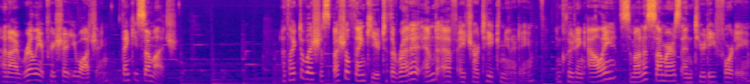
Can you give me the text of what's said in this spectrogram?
and I really appreciate you watching. Thank you so much. I'd like to wish a special thank you to the Reddit MtF HRT community, including Ali, Simona Summers, and 2D40.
